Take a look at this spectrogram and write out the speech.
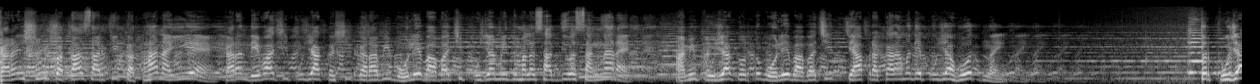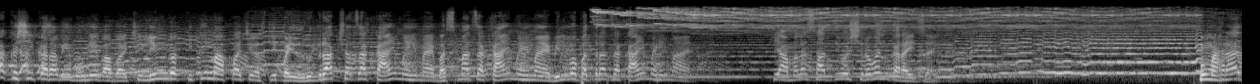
कारण शिवकथा कथासारखी कथा आहे कारण देवाची पूजा कशी करावी भोले बाबाची पूजा मी तुम्हाला सात दिवस सांगणार आहे. आम्ही पूजा करतो भोले बाबाची त्या प्रकारामध्ये पूजा होत नाही. तर पूजा कशी करावी भोले बाबाची? लिंग किती मापाची असली पाहिजे? रुद्राक्षाचा काय महिमा आहे? भस्माचा काय महिमा आहे? बिल्वपत्राचा काय महिमा आहे? हे आम्हाला सात दिवस श्रवण करायचं आहे. मग महाराज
